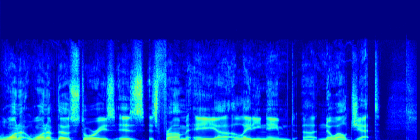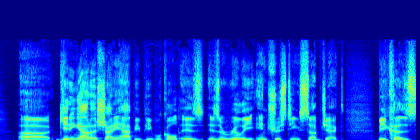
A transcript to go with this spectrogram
one one of those stories is is from a uh, a lady named uh, Noell Jett. Uh, getting out of the shiny happy people cult is is a really interesting subject because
